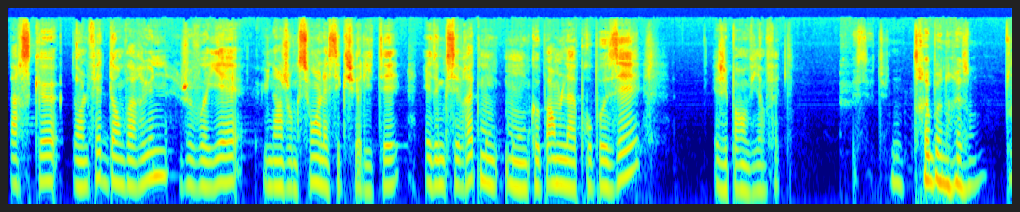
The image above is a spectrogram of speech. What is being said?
parce que dans le fait d'en voir une, je voyais une injonction à la sexualité. Et donc, c'est vrai que mon, mon copain me l'a proposé et j'ai pas envie, en fait. C'est une très bonne raison.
